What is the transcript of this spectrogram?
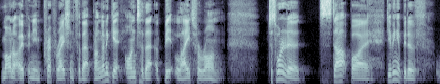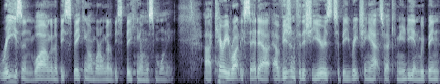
you might want to open in preparation for that, but I'm going to get onto that a bit later on. Just wanted to start by giving a bit of reason why I'm going to be speaking on what I'm going to be speaking on this morning. Uh, Kerry rightly said our, our vision for this year is to be reaching out to our community, and we've been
